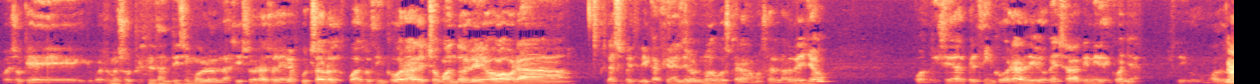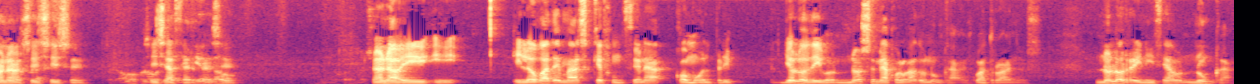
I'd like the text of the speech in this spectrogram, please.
Por eso que, que por eso me sorprende tantísimo de las 6 horas. O sea, había escuchado lo de 4 o 5 horas. De hecho, cuando leo ahora las especificaciones de los nuevos, que ahora vamos a hablar de ello, cuando hice Apple 5 horas, digo, pensaba que ni de coña. Digo, ¿cómo va a No, no, sí, sí, sí. Vamos, Sí se acerca, diciendo, sí. digo, No, no, y, y, y luego además que funciona como el... pri- Yo lo digo, no se me ha colgado nunca en cuatro años. No lo he reiniciado nunca.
